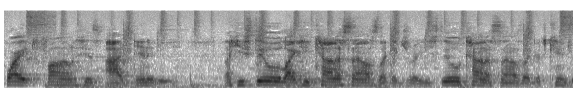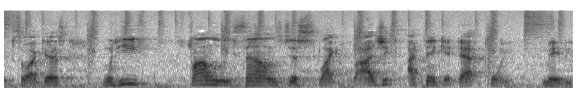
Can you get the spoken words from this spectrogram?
quite found his identity. Like he still like he kind of sounds like a Drake. He still kind of sounds like a Kendrick. So I guess when he finally sounds just like Logic, I think at that point maybe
